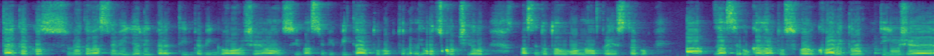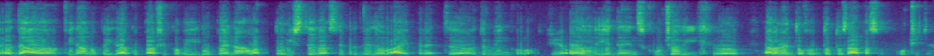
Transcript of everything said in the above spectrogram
Tak ako sme to vlastne videli pred tým prvým golom, že on si vlastne vypýtal tú loptu, odskočil vlastne do toho voľného priestoru. Priestoru a zase ukázal tú svoju kvalitu tým, že dal finálnu prihrávku Palšikovi úplne na hlavu. To isté vlastne predvedol aj pred uh, druhým golom. Čiže on jeden z kľúčových uh, elementov tohto zápasu určite.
